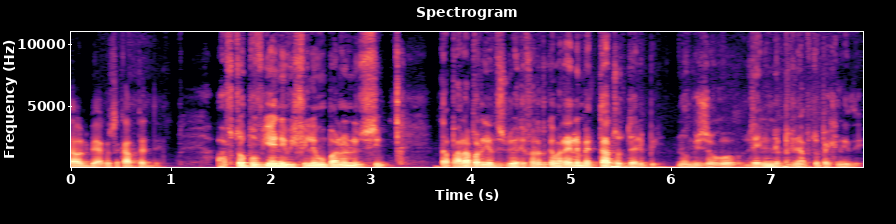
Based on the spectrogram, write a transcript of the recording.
Ολυμπιακός 15%. Αυτό που βγαίνει, οι φίλοι μου πάνω είναι ότι τα παράπονα για τη συμπεριφορά του Καμαρά είναι μετά τον τέρμπι, νομίζω εγώ. Δεν είναι πριν από το παιχνίδι.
